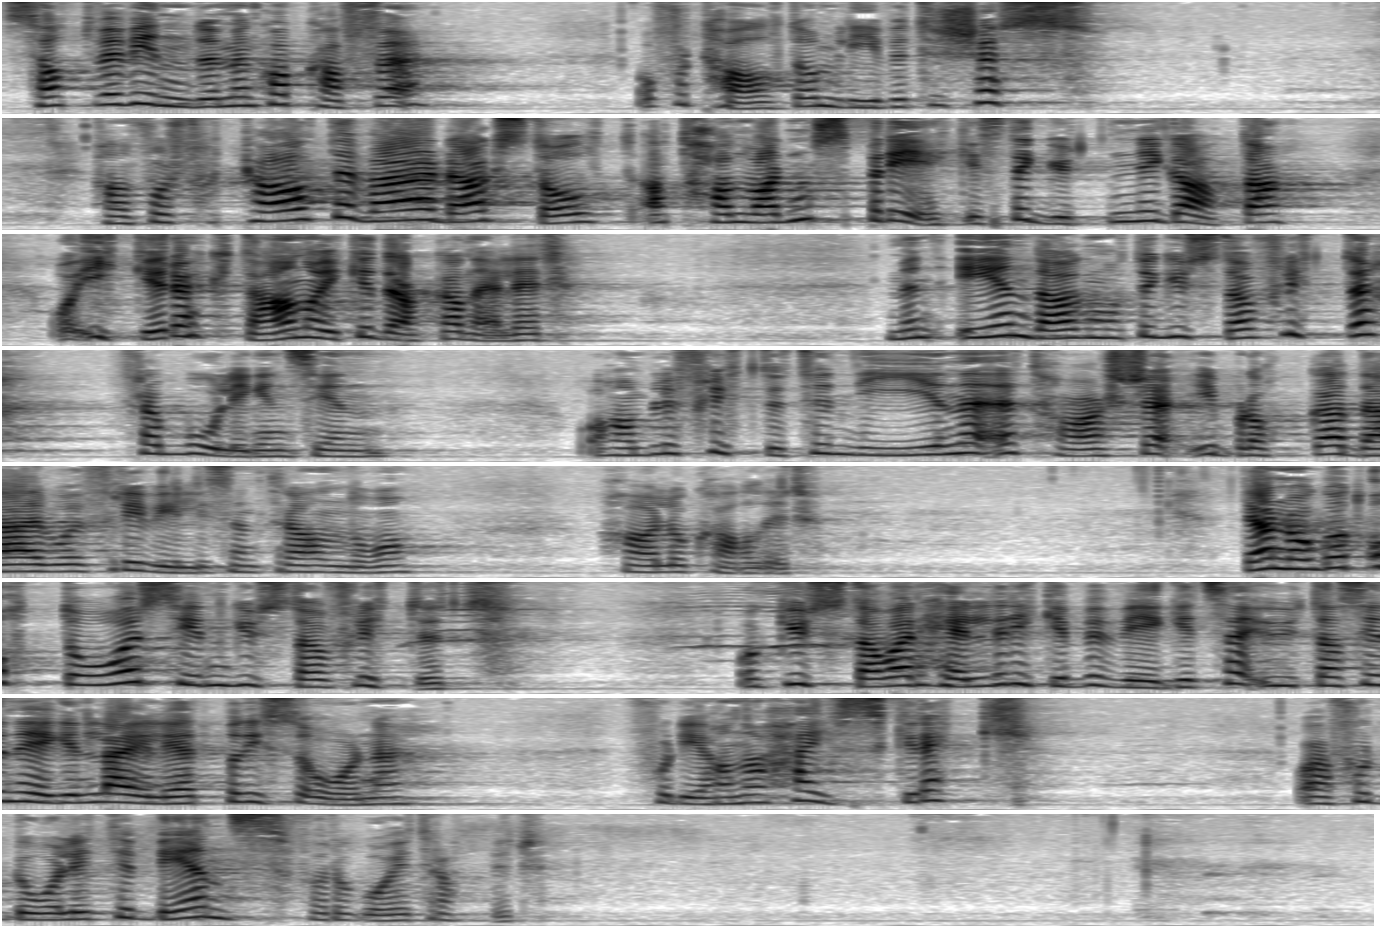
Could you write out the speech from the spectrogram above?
Satt ved vinduet med en kopp kaffe og fortalte om livet til sjøs. Han fortalte hver dag stolt at han var den sprekeste gutten i gata. Og ikke røkte han, og ikke drakk han heller. Men en dag måtte Gustav flytte fra boligen sin. Og han ble flyttet til niende etasje i blokka der hvor Frivilligsentralen nå har lokaler. Det har nå gått åtte år siden Gustav flyttet. Og Gustav har heller ikke beveget seg ut av sin egen leilighet på disse årene fordi han har heisskrekk og er for dårlig til bens for å gå i trapper.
